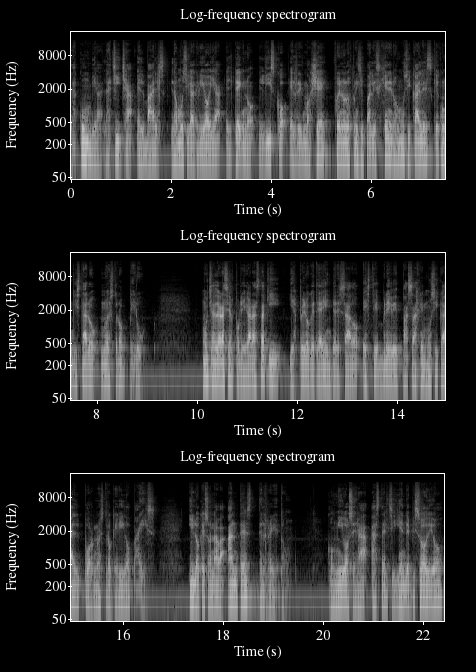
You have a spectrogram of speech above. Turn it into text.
la cumbia, la chicha, el vals, la música criolla, el tecno, el disco, el ritmo che fueron los principales géneros musicales que conquistaron nuestro Perú. Muchas gracias por llegar hasta aquí y espero que te haya interesado este breve pasaje musical por nuestro querido país y lo que sonaba antes del reggaetón. Conmigo será hasta el siguiente episodio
